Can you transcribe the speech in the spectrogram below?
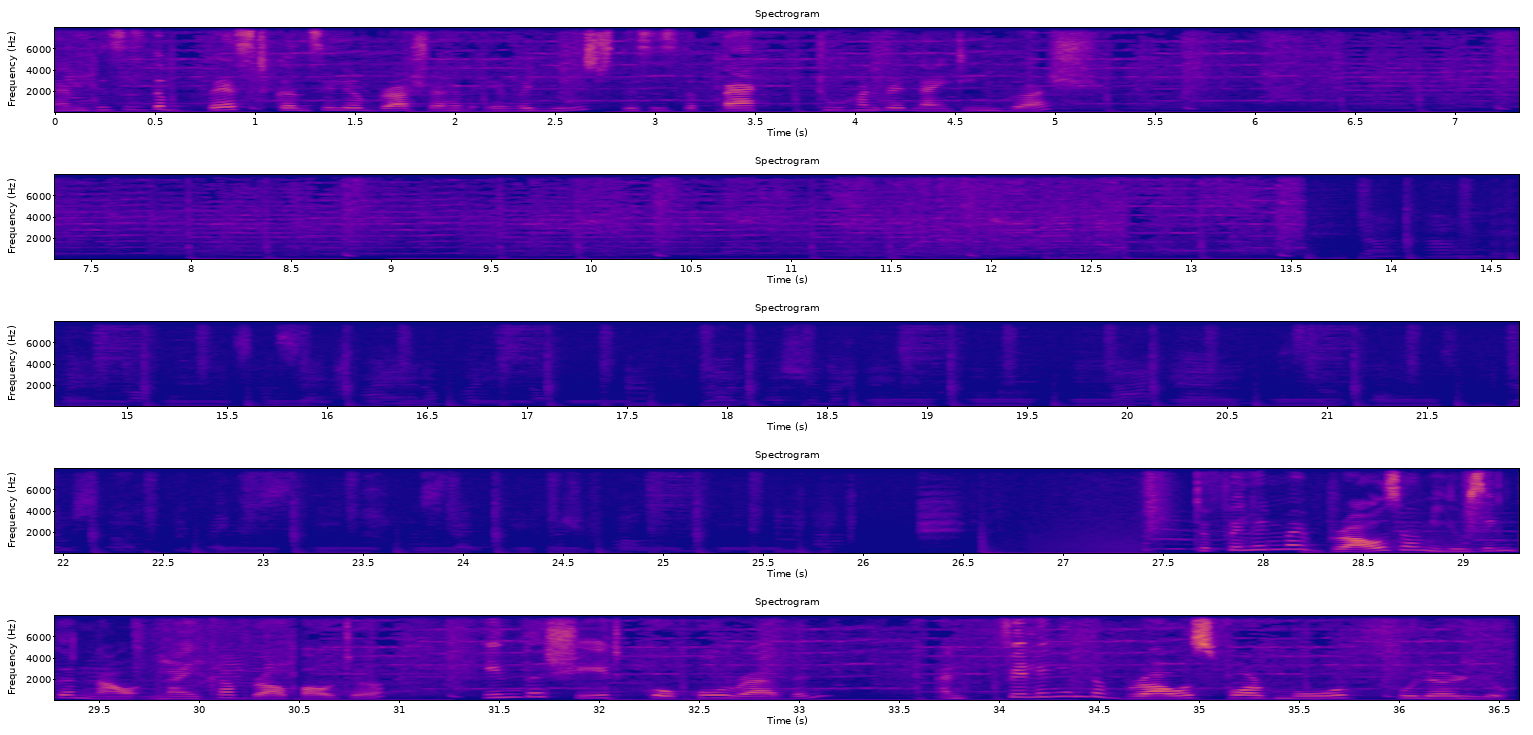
And this is the best concealer brush I have ever used. This is the PAC 219 brush. To fill in my brows, I'm using the Nykaa Brow Powder in the shade Cocoa Raven and filling in the brows for more fuller look.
